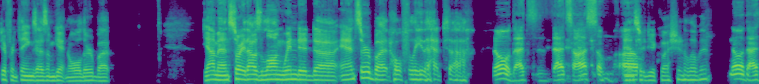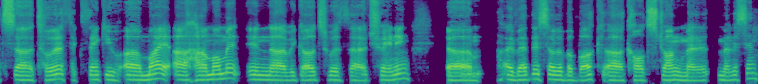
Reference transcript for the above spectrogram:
different things as i'm getting older but yeah, man. Sorry, that was a long-winded uh, answer, but hopefully that. Uh, no, that's that's awesome. Answered um, your question a little bit. No, that's uh, terrific. Thank you. Uh, my aha moment in uh, regards with uh, training, um, I read this out of a book uh, called Strong Medicine.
